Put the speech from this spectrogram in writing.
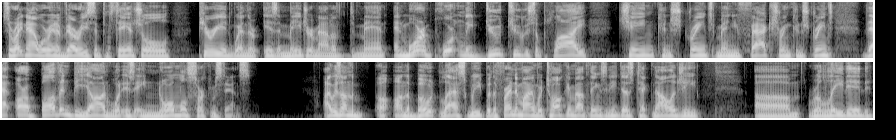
So, right now, we're in a very substantial period when there is a major amount of demand. And more importantly, due to supply chain constraints, manufacturing constraints that are above and beyond what is a normal circumstance. I was on the uh, on the boat last week with a friend of mine. We're talking about things, and he does technology um, related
